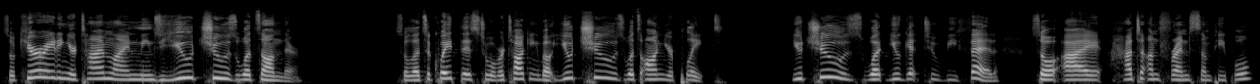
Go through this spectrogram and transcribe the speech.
So curating your timeline means you choose what's on there. So let's equate this to what we're talking about. You choose what's on your plate. You choose what you get to be fed. So I had to unfriend some people.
